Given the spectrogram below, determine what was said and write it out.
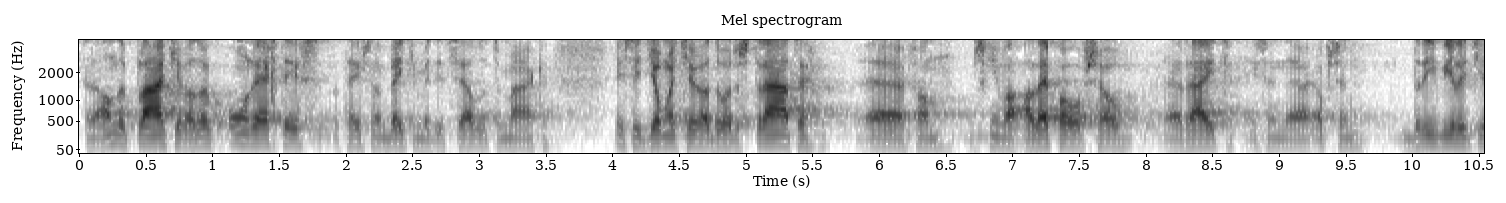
Een ander plaatje wat ook onrecht is, dat heeft een beetje met ditzelfde te maken, is dit jongetje wat door de straten uh, van misschien wel Aleppo of zo uh, rijdt in zijn, op zijn driewieletje.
